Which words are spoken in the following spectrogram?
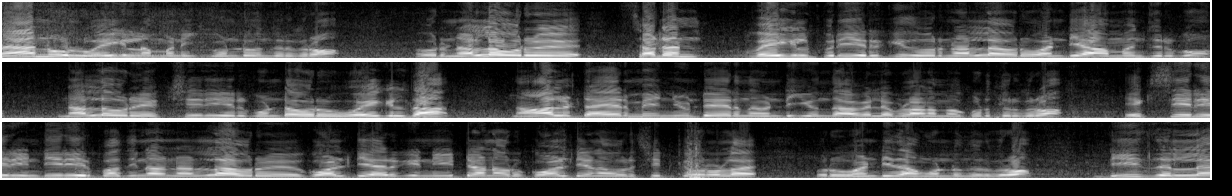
மேனுவல் வெஹிக்கிள் நம்ம இன்றைக்கி கொண்டு வந்திருக்கிறோம். ஒரு நல்ல ஒரு சடன் வெஹிக்கிள் பிரிய இருக்குது இது ஒரு நல்ல ஒரு வண்டியாக அமைஞ்சிருக்கும். நல்ல ஒரு எக்ஸ்டீரியர் கொண்ட ஒரு வெஹிக்கிள் தான். நாலு டயருமே நியூ டயர் இந்த வண்டிக்கு வந்து அவைலபிளாக நம்ம கொடுத்துருக்குறோம். எக்ஸ்டீரியர் இன்டீரியர் பார்த்தீங்கன்னா நல்ல ஒரு குவாலிட்டியாக இருக்குது நீட்டான ஒரு குவாலிட்டியான ஒரு சீட் கவரோட ஒரு வண்டி தான் கொண்டு வந்திருக்கிறோம். டீசலில்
